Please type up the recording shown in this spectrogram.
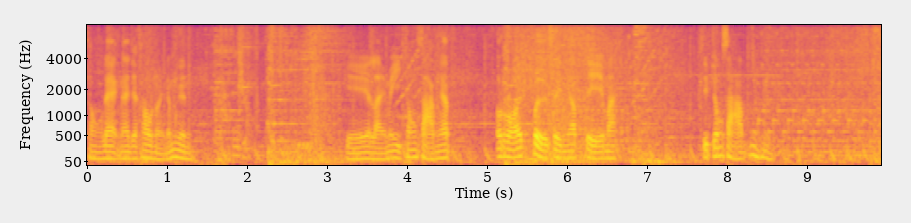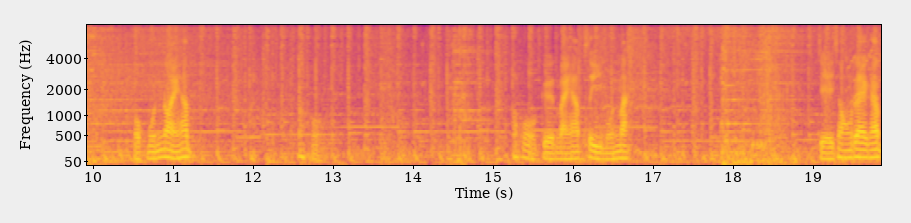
ช่องแรกน่าจะเข้าหน่อยน้ำเงินโอเคไหลมาอีกช่อง3ครับร้อยเปิดเซนครับเจมา10ช่อง3อื้อหือหกหมุนหน่อยครับโอ้โห โอ้โหเกินไปครับ4หมุนมาเจช่องแรกครับ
